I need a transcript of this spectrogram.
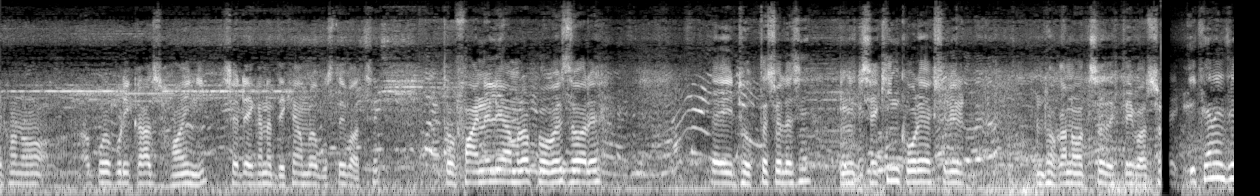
এখনও পুরোপুরি কাজ হয়নি, সেটা এখানে দেখে আমরা বুঝতেই পারছি। তো ফাইনালি আমরা প্রবেশ দ্বারে এই ঢুকতে চলেছি। চেকিং করে অ্যাকচুয়ালি ঢোকানো হচ্ছে, দেখতেই পাচ্ছ এখানে যে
